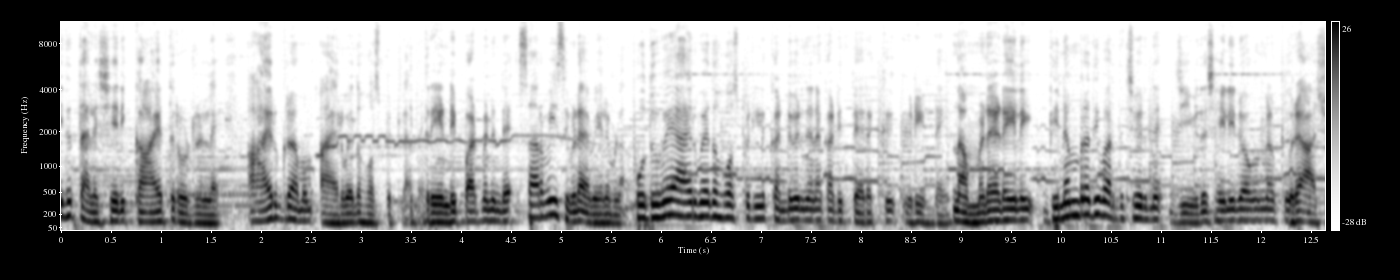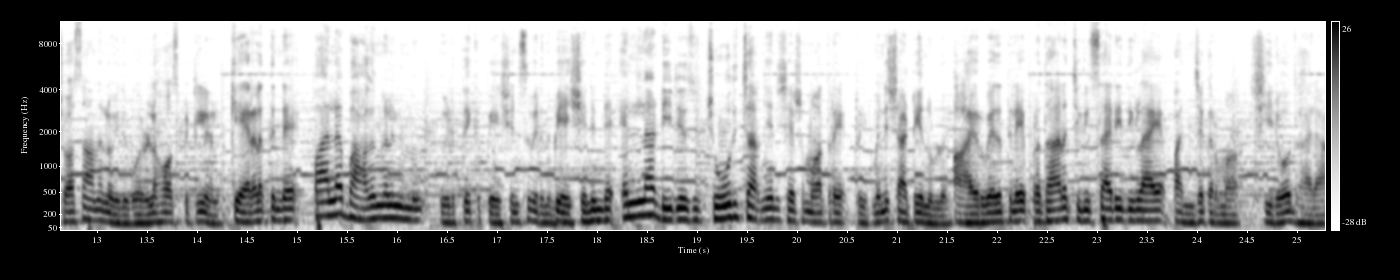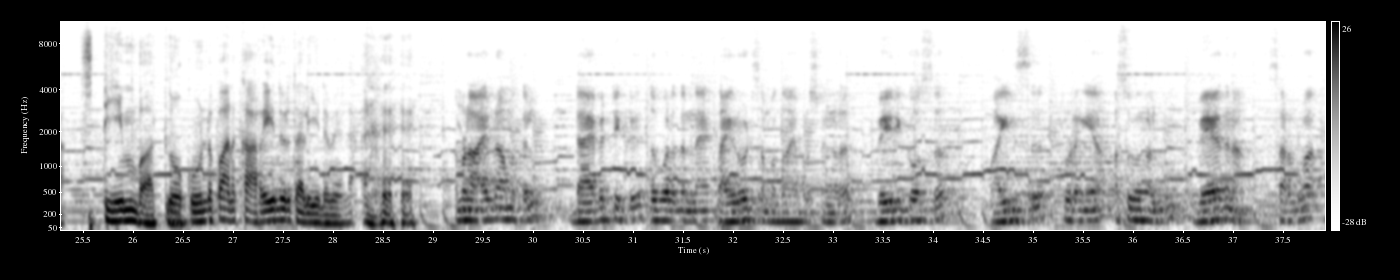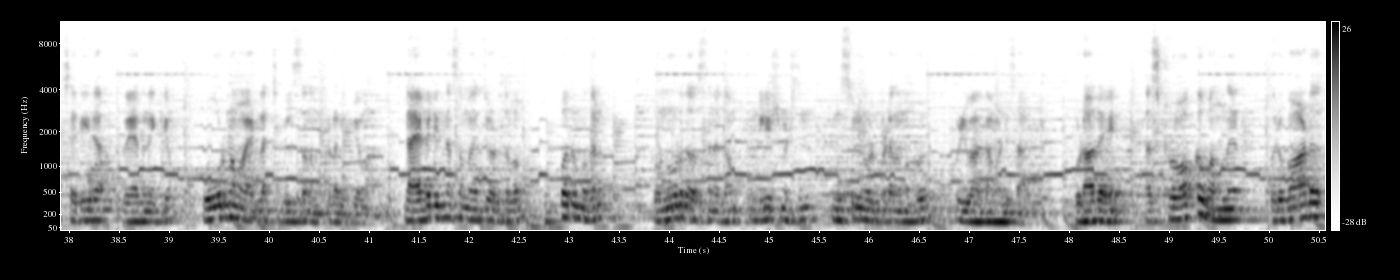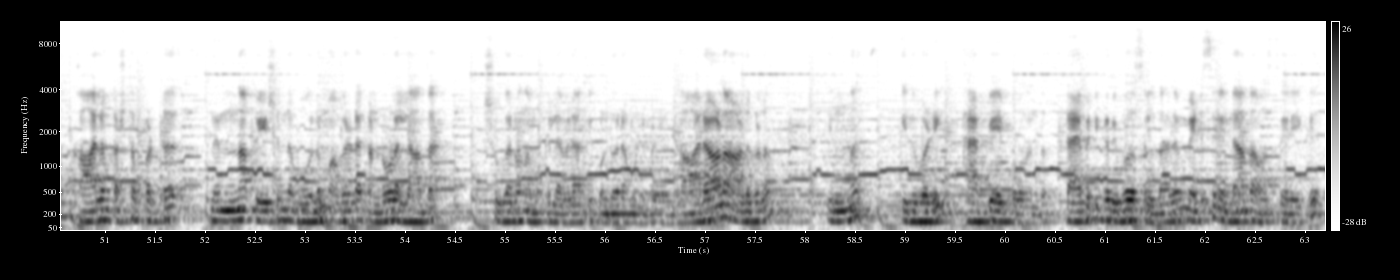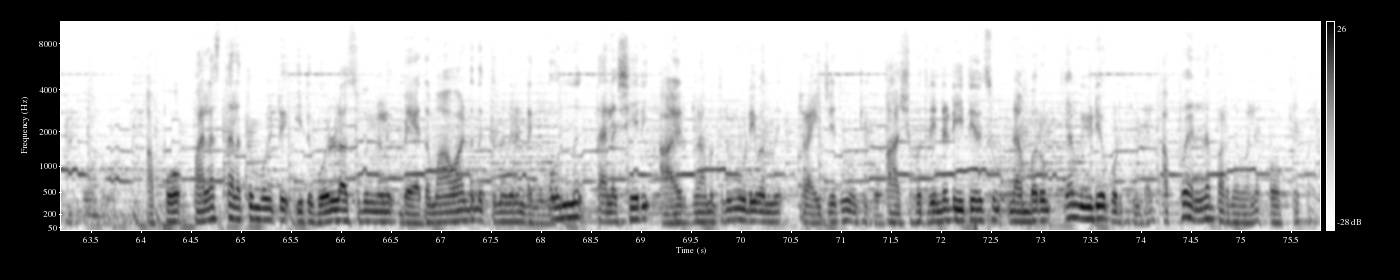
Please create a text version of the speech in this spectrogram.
ഇത് തലശ്ശേരി കായത്ത് റോഡിലുള്ള ആയുർഗ്രാമം ആയുർവേദ ഹോസ്പിറ്റലാണ്. ത്രീൻ ഡിപ്പാർട്ട്മെന്റിന്റെ സർവീസ് ഇവിടെ അവൈലബിൾ ആണ് പൊതുവെ ആയുർവേദ ഹോസ്പിറ്റലിൽ കണ്ടുവരുന്നതിനെക്കാട്ടി തിരക്ക് ഇവിടെ നമ്മുടെ ഇടയിൽ ദിനം പ്രതി വർദ്ധിച്ചു വരുന്ന ജീവിതശൈലി രോഗങ്ങൾക്ക് ഒരു ആശ്വാസമാണല്ലോ ഇതുപോലുള്ള ഹോസ്പിറ്റലുകൾ. കേരളത്തിന്റെ പല ഭാഗങ്ങളിൽ നിന്നും ഇവിടത്തേക്ക് പേഷ്യൻസ് വരുന്നു. പേഷ്യന്റിന്റെ എല്ലാ ഡീറ്റെയിൽസും ചോദിച്ചറിഞ്ഞതിന് ശേഷം മാത്രമേ ട്രീറ്റ്മെന്റ് സ്റ്റാർട്ട് ചെയ്യുന്നുള്ളൂ. ആയുർവേദത്തിലെ പ്രധാന ചികിത്സാ രീതികളായ പഞ്ചകർമ്മ ശിരോധാര സ്റ്റീം ബാത്ത് നോക്കുകൊണ്ട് അനക്ക് അറിയുന്ന ഒരു തലീന്റെ മേലെ. നമ്മുടെ ആയുർഗ്രാമത്തിൽ ഡയബറ്റിക് അതുപോലെ തന്നെ തൈറോയിഡ് സംബന്ധമായ പ്രശ്നങ്ങൾ വെയിലിക്കോസ് വൈൽസ് തുടങ്ങിയ അസുഖങ്ങൾക്കും വേദന സർവ ശരീര വേദനയ്ക്കും പൂർണമായിട്ടുള്ള ചികിത്സ നമുക്കിവിടെ ലഭ്യമാണ്. ഡയബറ്റിക്കിനെ സംബന്ധിച്ചിടത്തോളം മുപ്പത് മുതൽ തൊണ്ണൂറ് ദിവസത്തിനകം ഇംഗ്ലീഷ് മെഡിസിൻ ഇൻസുലിൻ ഉൾപ്പെടെ നമുക്ക് ഒഴിവാക്കാൻ വേണ്ടി സാധിക്കും. കൂടാതെ സ്ട്രോക്ക് വന്ന് ഒരുപാട് കാലം കഷ്ടപ്പെട്ട് നിന്ന പേഷ്യന്റിന് പോലും അവരുടെ കൺട്രോൾ അല്ലാത്ത ഷുഗറിനെ നമുക്ക് ലെവലാക്കി കൊണ്ടുവരാൻ വേണ്ടി പറ്റും. ധാരാളം ആളുകൾ ഇന്ന് ഇതുവഴി ഹാപ്പി ആയി പോകുന്നുണ്ട്. ഡയബറ്റിക് റിവേഴ്സൽ അതായത് മെഡിസിൻ ഇല്ലാത്ത അവസ്ഥയിലേക്ക് പോകുന്നു അപ്പോ പല സ്ഥലത്തും പോയിട്ട് ഇതുപോലുള്ള അസുഖങ്ങൾ ഭേദമാവാണ്ട് നിൽക്കുന്നവരുണ്ടെങ്കിൽ ഒന്ന് തലശ്ശേരി ആയുർഗ്രാമത്തിലും കൂടി വന്ന് ട്രൈ ചെയ്ത് നോക്കിക്കോ. ആശുപത്രിന്റെ ഡീറ്റെയിൽസും നമ്പറും ഞാൻ വീഡിയോ കൊടുത്തിട്ടുണ്ട്. അപ്പോൾ എല്ലാം പറഞ്ഞ പോലെ ഓക്കെ ബൈ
